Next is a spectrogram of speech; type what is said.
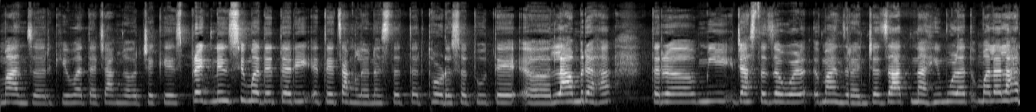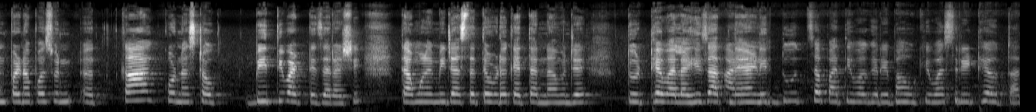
मांजर किंवा त्याच्या अंगावरचे केस प्रेग्नेन्सीमध्ये तरी ते चांगलं नसतं. तर थोडंसं तू ते अ, लांब राहा. तर मी जास्त जवळ मांजरांच्या जात नाही. मुळात मला लहानपणापासून का कोणास ठाऊक भीती वाटते जराशी? त्यामुळे मी जास्त तेवढं काही त्यांना म्हणजे दूध ठेवायलाही जात नाही आणि दूध चपाती वगैरे भाऊ किंवा श्री ठेवतात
